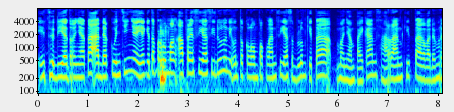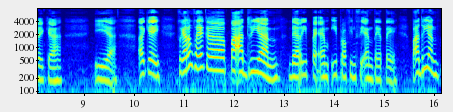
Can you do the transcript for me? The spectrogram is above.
Itu dia ternyata ada kuncinya ya. Kita perlu mengapresiasi dulu nih untuk kelompok lansia sebelum kita menyampaikan saran kita kepada mereka. Iya. Oke, sekarang saya ke Pak Adrian dari PMI Provinsi NTT. Pak Adrian,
